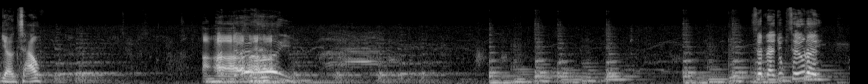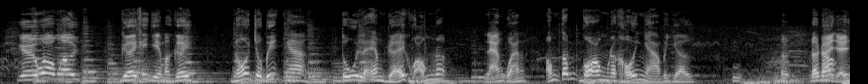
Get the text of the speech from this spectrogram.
Giờ sao? Anh rể ơi! Xích ra chút xíu đi. Ghê quá ông ơi. Ghê cái gì mà ghê Nói cho biết nha Tôi là em rể của ông đó. Lạng quạng Ông tống con ông ra khỏi nhà bây giờ. Đó đó. Ai vậy?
